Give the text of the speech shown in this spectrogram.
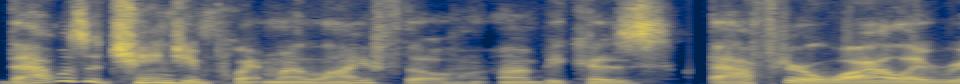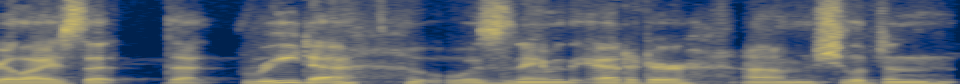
that was a changing point in my life though, uh, because after a while I realized that, that Rita, who was the name of the editor, um, she lived in,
